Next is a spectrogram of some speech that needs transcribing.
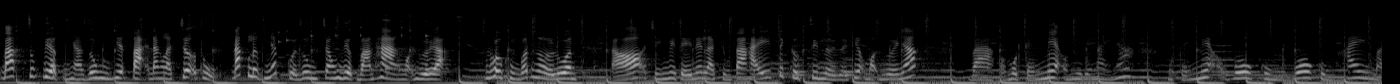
bác giúp việc nhà Dung hiện tại đang là trợ thủ đắc lực nhất của Dung trong việc bán hàng mọi người ạ. Vô cùng bất ngờ luôn. Đó, chính vì thế nên là chúng ta hãy tích cực xin lời giới thiệu mọi người nhé Và có một cái mẹo như thế này nhá. Một cái mẹo vô cùng vô cùng hay mà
